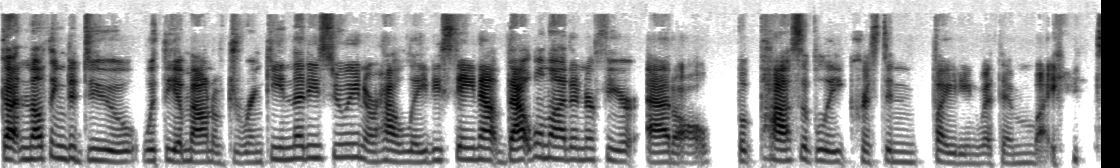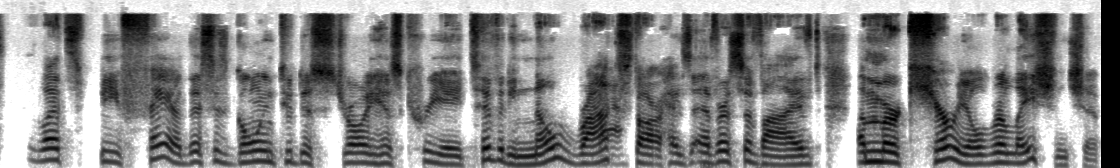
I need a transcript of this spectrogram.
got nothing to do with the amount of drinking that he's doing or how late he's staying out. That will not interfere at all, but possibly Kristen fighting with him might. Let's be fair. This is going to destroy his creativity. No rock yeah. star has ever survived a mercurial relationship.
